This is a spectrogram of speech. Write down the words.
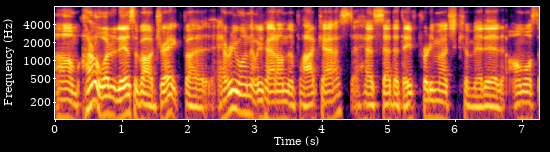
Um, I don't know what it is about Drake, but everyone that we've had on the podcast has said that they've pretty much committed almost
